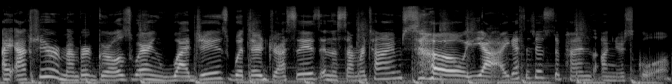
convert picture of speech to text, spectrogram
I actually remember girls wearing wedges with their dresses in the summertime. So yeah, I guess it just depends on your school.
